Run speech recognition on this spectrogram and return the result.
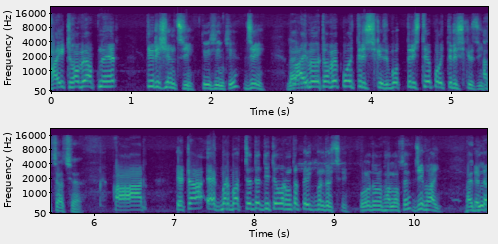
হাইট হবে আপনার তিরিশ ইঞ্চি। তিরিশ ইঞ্চি? জি। লাইভ ওয়েট হবে পঁয়ত্রিশ কেজি বত্রিশ থেকে পঁয়ত্রিশ কেজি। আচ্ছা আচ্ছা। আর এটা একবার বাচ্চাদের দ্বিতীয়বার মতো প্রেগনেন্ট হয়েছে। ওলাটা ভালো আছে? জি ভাই। ভাই, এটা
